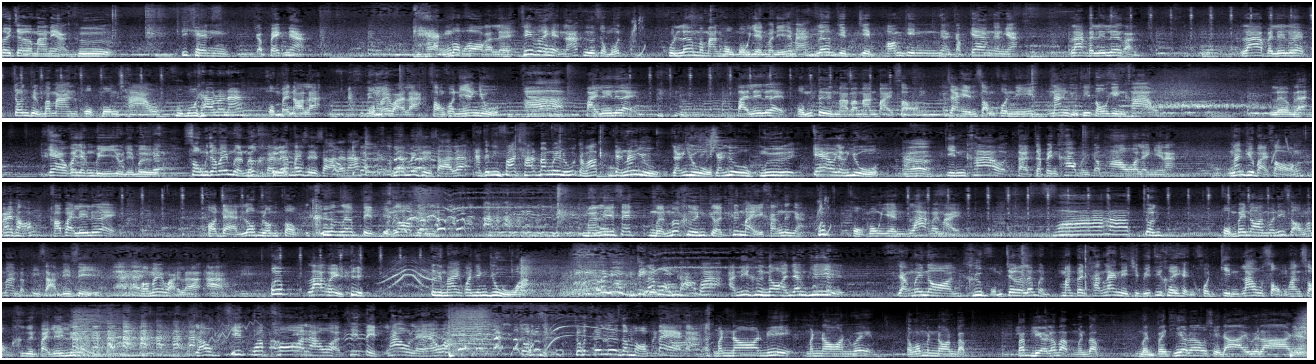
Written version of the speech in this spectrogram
เคยเจอมาเนี่ยคือพี่เคนกับเป๊กเนี่ยแข็งพอๆกันเลย ที่เคยเห็นนะคือสมมติคุณเริ่มประมาณ6กโมงเย็นวันนี้ใช่ไหมเริ่มจิบจิบๆพร้อมกินเนี่ยกับแก้มกันเงี้ยลากไปเรื่อยๆก่อนลากไปเรื่อยๆ จนถึงประมาณ6กโมงเช้าหกโมงเช้าแล้วนะ ผมไปนอนละ อะคุณไปผนอนมไม่ไหวละสองคนนี้ยังอยู่ อ่า ไปเรื่อยๆ ไปเรื่อยๆ ผมตื่นมาประมาณบ่ายสองจะเห็นสองคนนี้นั่งอยู่ที่โต๊ะกินข้าว เริ่มละ แก้วก็ยังมีอยู่ในมือ ทรงจะไม่เหมือนเมื่อคืแต่นเริ่มไม่สื่อสารแล้วนะ เริ่มไม่สื่อสารแล้ว อาจจะมีฟ้าชาร์จบ้างไม่รู้แต่ว่ายังนั่งอยู่ ยังอยู่ยังอยู่ มือแก้วยังอยู่ เออกินข้าวแต่จะเป็นข้าวเหมือนกะเพราอะไรอย่างเงี้ยนะนั่นคือบ่ายสองไปสองเขาไปเรื่อยๆ พอแดดล่มลมตก เครื่องเริ่มติดอีกรอบหนึงเหมือนรีเซ็ตเหมือนเมื่อคืนเกิดขึ้นใหม่อีกครั้งหนึ่งอะปุ๊บหกโมงเย็นลากไปใหม่ว้าบจนผมไปนอนวันที่สองประมาณแบบตีสามตีสี่พอไม่ไหวแล้วอะปุ๊บลากไปอีกที ตื่นมาอีกวันยังอยู่อะแล้วผมถามว่า อันนี้คือนอนยังพี่ ยังไม่นอนคือผมเจอแล้วเหมือนมันเป็นครั้งแรกในชีวิตที่เคยเห็นคนกินเหล้าสองพันสองคืนไปเรื่อยๆ เราคิดว่าพ่อเราอะที่ติดเหล้าแล้วอะจนจนเส้นเลือดสมองแตกอะ มันนอนพี่ มันนอนเว้ย แต่ว่ามันนอนแบบแป๊บเดียวแล้วแบบเหมือนแบบเหมือนไปเที่ยวแล้วเราเสียดายเวลาไง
